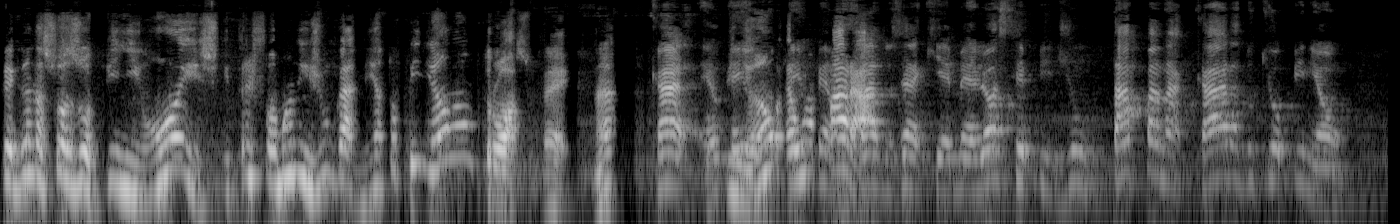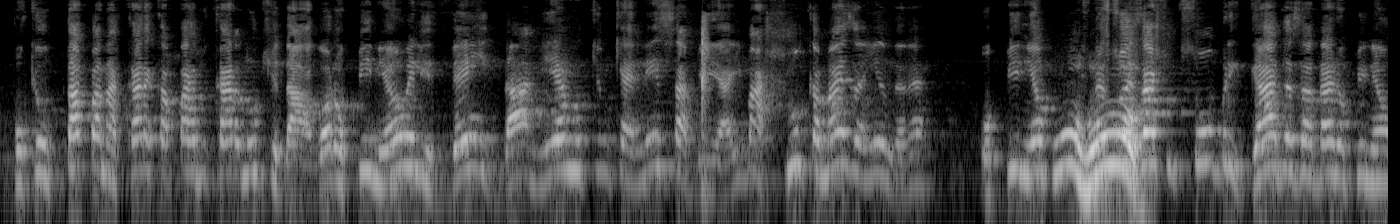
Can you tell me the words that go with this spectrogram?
pegando as suas opiniões e transformando em julgamento. Opinião é um troço, velho, né? Cara, eu opinião tenho, é uma pensado, parada. Zé, que é melhor você pedir um tapa na cara do que opinião. Porque o tapa na cara é capaz do cara não te dar. Agora, opinião, ele vem e dá mesmo que não quer nem saber. Aí machuca mais ainda, né? Opinião. Uhum. As pessoas acham que são obrigadas a dar opinião.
